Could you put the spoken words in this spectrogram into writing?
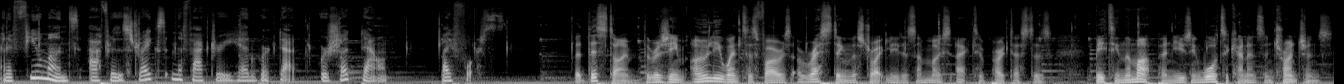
and a few months after the strikes in the factory he had worked at were shut down by force. But this time, the regime only went as far as arresting the strike leaders and most active protesters, beating them up and using water cannons and truncheons.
